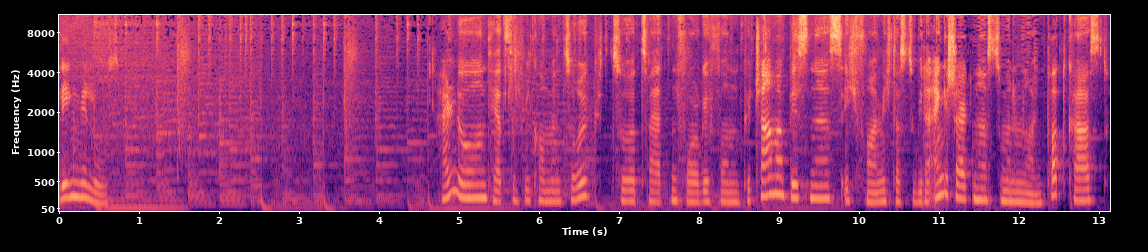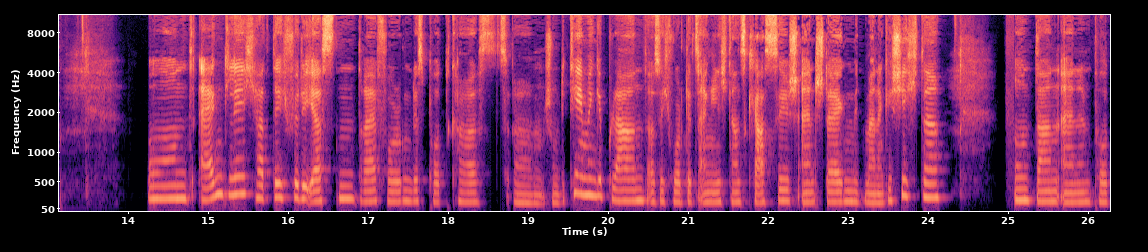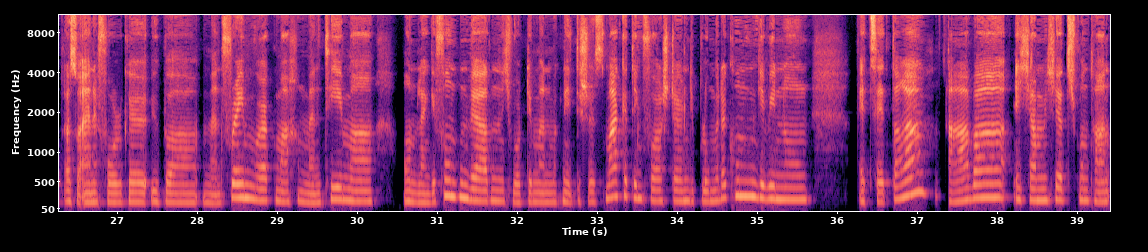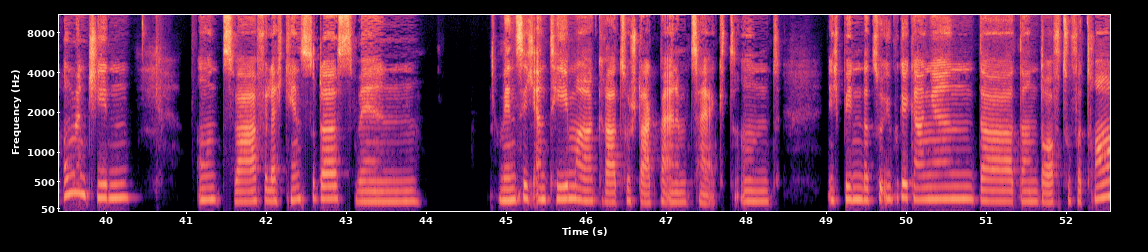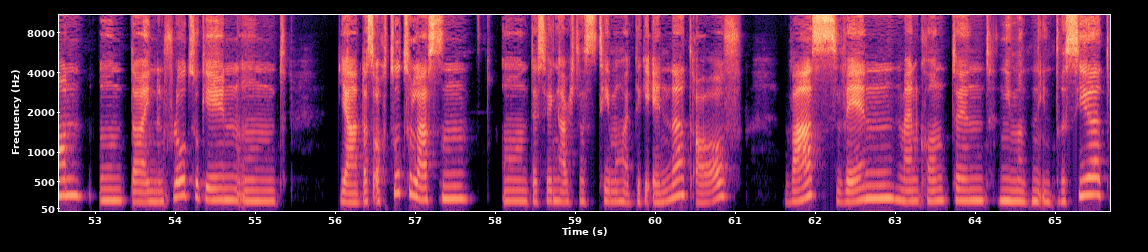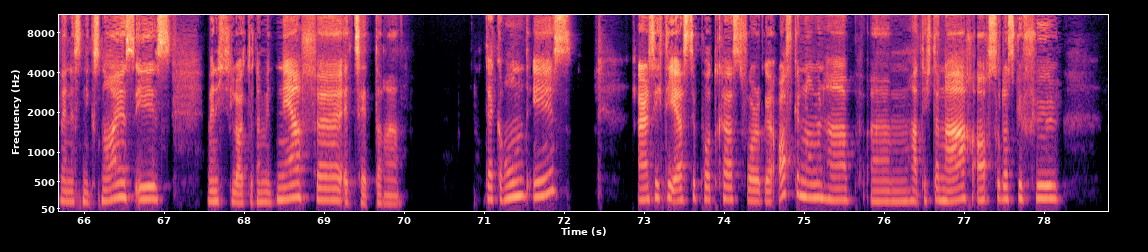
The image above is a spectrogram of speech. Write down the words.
Legen wir los. Hallo und herzlich willkommen zurück zur zweiten Folge von Pyjama Business. Ich freue mich, dass du wieder eingeschaltet hast zu meinem neuen Podcast. Und eigentlich hatte ich für die ersten drei Folgen des Podcasts ähm, schon die Themen geplant. Also ich wollte jetzt eigentlich ganz klassisch einsteigen mit meiner Geschichte und dann einen Pod, also eine Folge über mein Framework machen, mein Thema, online gefunden werden. Ich wollte mein magnetisches Marketing vorstellen, Diplome der Kundengewinnung etc. Aber ich habe mich jetzt spontan umentschieden. Und zwar, vielleicht kennst du das, wenn wenn sich ein Thema gerade so stark bei einem zeigt. Und ich bin dazu übergegangen, da dann drauf zu vertrauen und da in den Flow zu gehen und ja, das auch zuzulassen. Und deswegen habe ich das Thema heute geändert auf was, wenn mein Content niemanden interessiert, wenn es nichts Neues ist, wenn ich die Leute damit nerve, etc. Der Grund ist, als ich die erste Podcast-Folge aufgenommen habe, ähm, hatte ich danach auch so das Gefühl,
